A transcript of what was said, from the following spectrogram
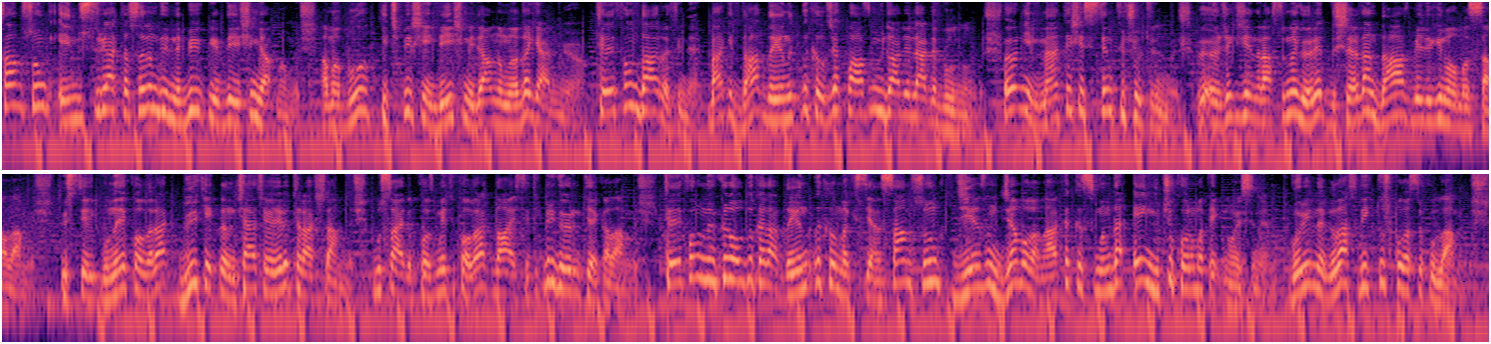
Samsung endüstriyel tasarım dilinde büyük bir değişim yapmamış. Ama bu hiçbir şeyin değişmediği anlamına da gelmiyor. Telefonu daha rafine, belki daha dayanıklı kılacak bazı müdahalelerde bulunulmuş. Örneğin menteşe sistemi küçültülmüş ve önceki jenerasyona göre dışarıdan daha az belirgin olması sağlanmış. Üstelik buna ek olarak büyük ekranın çerçeveleri tıraşlanmış. Bu sayede kozmetik olarak daha estetik bir görüntü yakalanmış. Telefonu mümkün olduğu kadar dayanıklı kılmak isteyen Samsung, cihazın cam olan arka kısmında en güçlü koruma teknolojisini Gorilla Glass Victus Plus'ı kullanmış.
